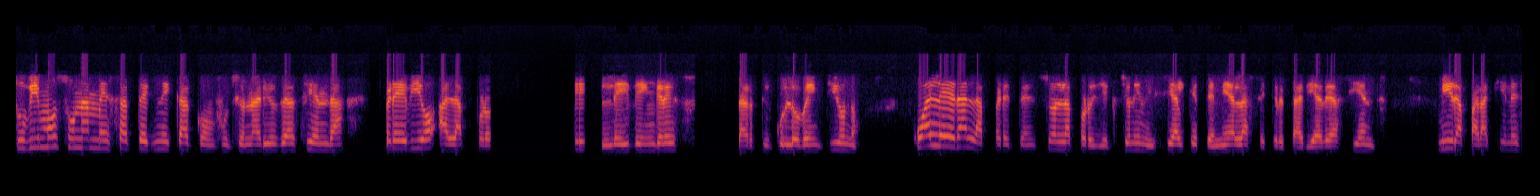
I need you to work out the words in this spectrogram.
tuvimos una mesa técnica con funcionarios de Hacienda previo a la ley de ingresos, el artículo 21 ¿Cuál era la pretensión, la proyección inicial que tenía la Secretaría de Hacienda? Mira, para quienes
